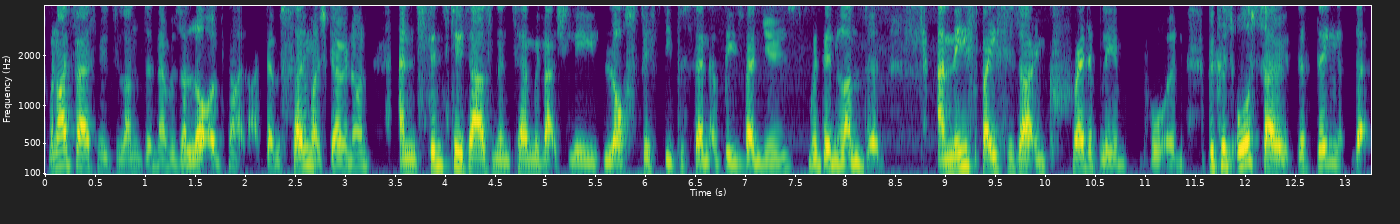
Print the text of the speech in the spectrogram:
when I first moved to London, there was a lot of nightlife. There was so much going on, and since 2010, we've actually lost 50% of these venues within London, and these spaces are incredibly important because also the thing that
